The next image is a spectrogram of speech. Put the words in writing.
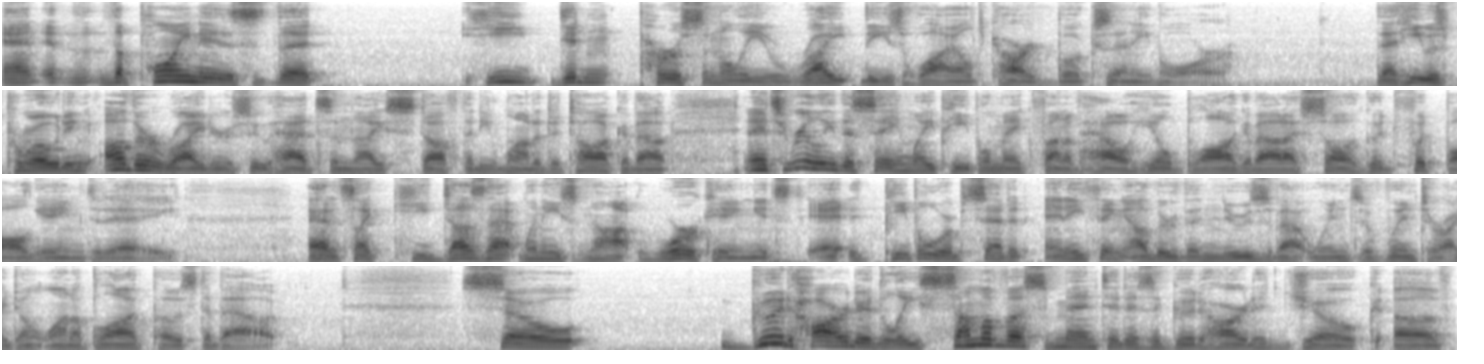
And the point is that he didn't personally write these wild card books anymore. That he was promoting other writers who had some nice stuff that he wanted to talk about. And it's really the same way people make fun of how he'll blog about, I saw a good football game today. And it's like he does that when he's not working. It's it, eh, people were upset at anything other than news about Winds of Winter. I don't want a blog post about. So, good-heartedly, some of us meant it as a good-hearted joke of,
